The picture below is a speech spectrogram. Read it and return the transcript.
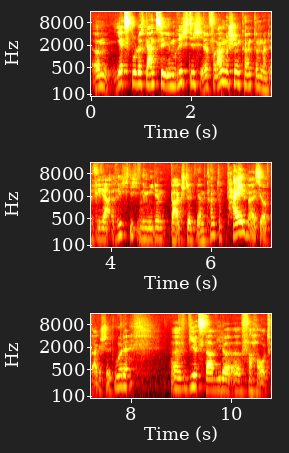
Ähm, jetzt, wo das Ganze eben richtig äh, voranmarschieren könnte und man richtig in den Medien dargestellt werden könnte und teilweise auch dargestellt wurde, äh, wird es da wieder äh, verhaut.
